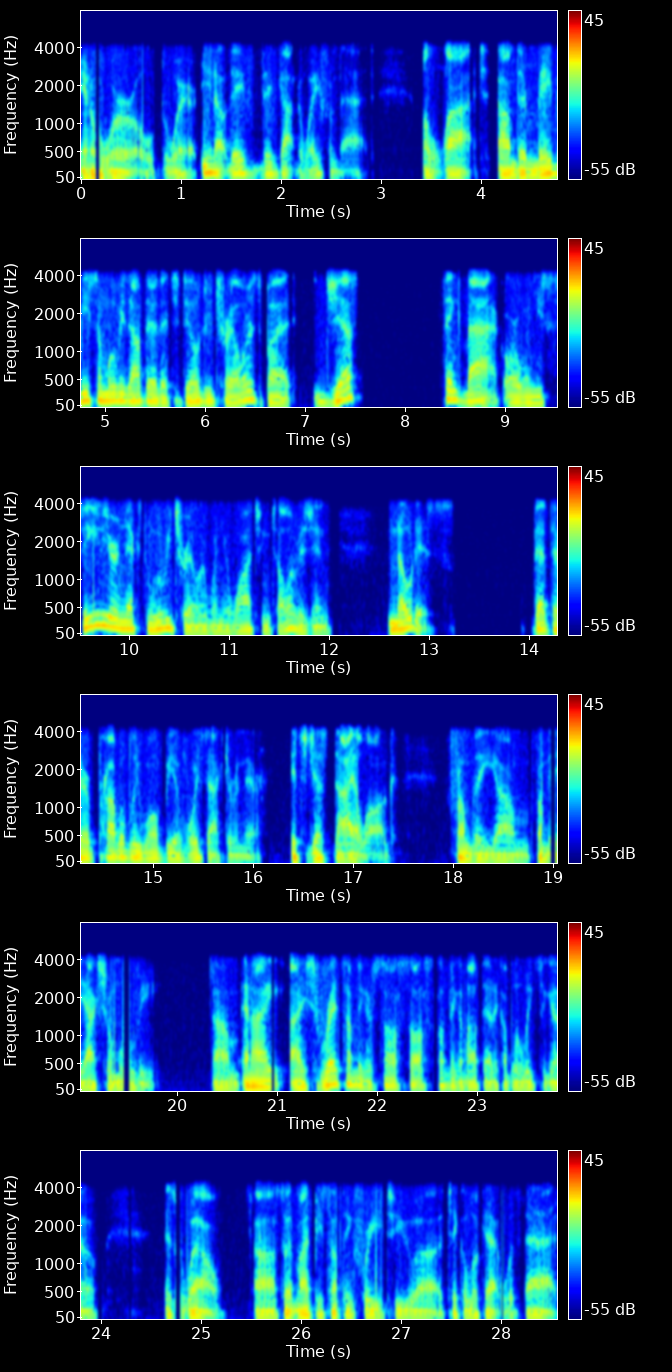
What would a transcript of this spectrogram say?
in a world where you know they've they've gotten away from that a lot. Um, there may be some movies out there that still do trailers, but just think back or when you see your next movie trailer when you're watching television, notice that there probably won't be a voice actor in there. It's just dialogue from the um, from the actual movie. Um, and I, I read something or saw, saw something about that a couple of weeks ago as well. Uh, so it might be something for you to uh, take a look at with that.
